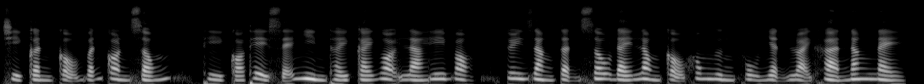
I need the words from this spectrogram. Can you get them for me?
chỉ cần cậu vẫn còn sống, thì có thể sẽ nhìn thấy cái gọi là hy vọng. Tuy rằng tận sâu đáy lòng cậu không ngừng phủ nhận loại khả năng này.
